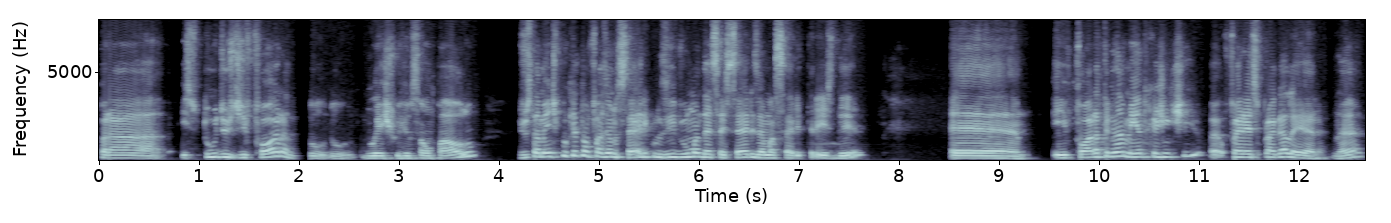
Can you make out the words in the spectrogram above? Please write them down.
para estúdios de fora do, do, do eixo Rio-São Paulo, justamente porque estão fazendo série, inclusive uma dessas séries é uma série 3D, é, e fora treinamento que a gente oferece para a galera, né?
